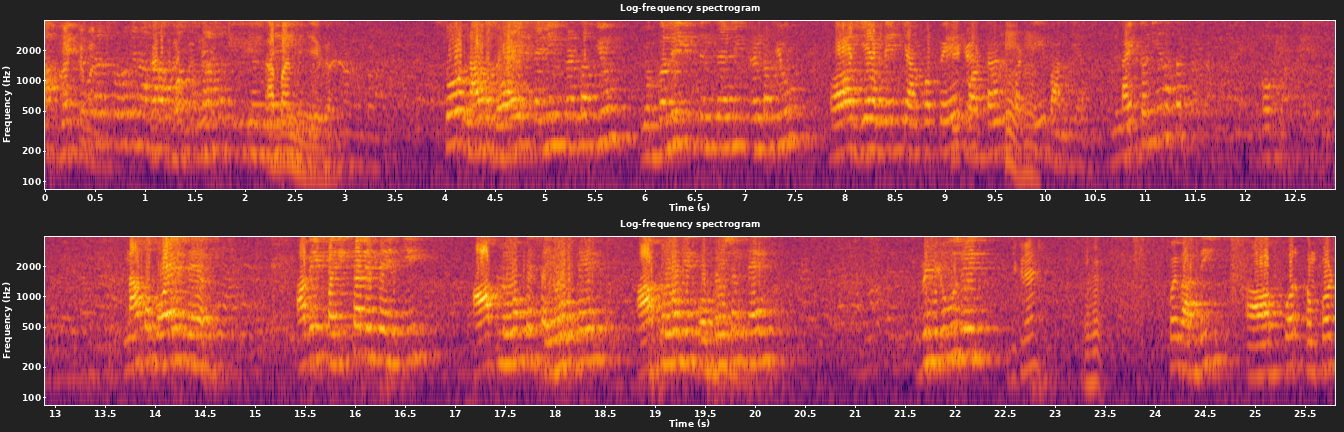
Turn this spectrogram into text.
आप नेट पे सर्च करोगे ना आप बहुत 1500 आप बाँध दीजिएगा। So now the boy is standing in front of you your colleague is standing in front of you और ये हमने इनकी आँखों पे कॉटन हम्म, पट्टी हम्म। बाँध दिया। लाइट तो नहीं है ना sir? Okay now the boy is there अब एक परीक्षा लेते हैं इनकी। आप लोगों के सहयोग से आप लोगों के कोऑपरेशन से विल डू दिस दिख रहा है? कोई बात नहीं। आप और कंफर्ट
